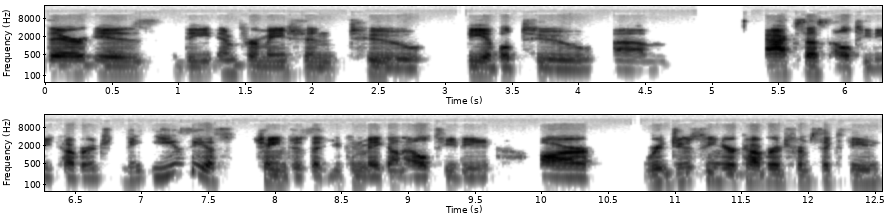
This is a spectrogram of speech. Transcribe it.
there is the information to be able to um, access LTD coverage. The easiest changes that you can make on LTD are reducing your coverage from 60%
